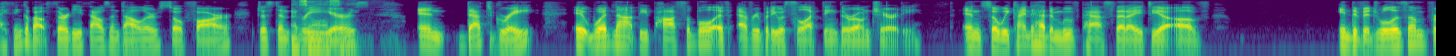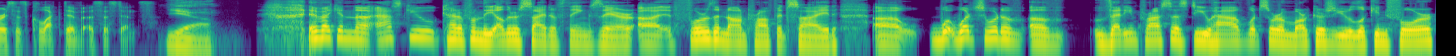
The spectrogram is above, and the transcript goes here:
I think about thirty thousand dollars so far just in that's three awesome. years. And that's great. It would not be possible if everybody was selecting their own charity. And so we kind of had to move past that idea of individualism versus collective assistance. Yeah. If I can uh, ask you, kind of from the other side of things, there uh, for the nonprofit side, uh, what what sort of of vetting process do you have? What sort of markers are you looking for?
